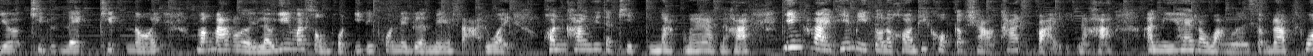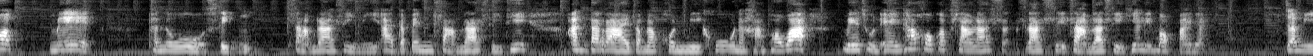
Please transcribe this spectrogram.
เยอะคิดเล็กคิดน้อยมาก ๆเลย แล้วยิ่งมาส่งผลอิทธิพลในเดือนเมษาด้วย ค่อนข้างที่จะคิดหนักมากนะคะ ยิ่งใครที่มีตัวละครที่คบกับชาวธาตุไฟนะคะ อันนี้ให้ระวังเลยสำหรับพวกเมษธนูสิงห์ สามราศีนี้อาจจะเป็นสามราศีที่อันตรายสำหรับคนมีคู่นะคะ เพราะว่าเมถุนเองถ้าคบกับชาวราศีราีสามราศีที่ลิซบอกไปเนี่ยจะมี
